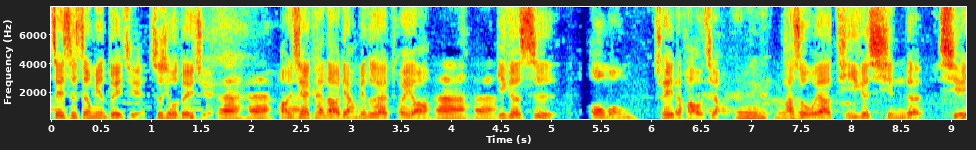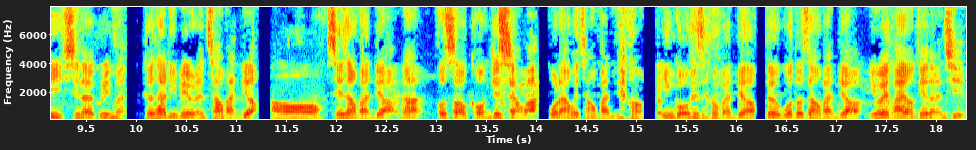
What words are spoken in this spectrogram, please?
这次正面对决，直球对决。嗯嗯。好，你现在看到两边都在推哦。嗯嗯。一个是欧盟吹的号角，嗯，他说我要提一个新的协议，新的 agreement。可是它里面有人唱反调。哦，谁唱反调？那 fossil coal 你就想吧，波兰会唱反调，英国会唱反调，德国都唱反调，因为它用天然气。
